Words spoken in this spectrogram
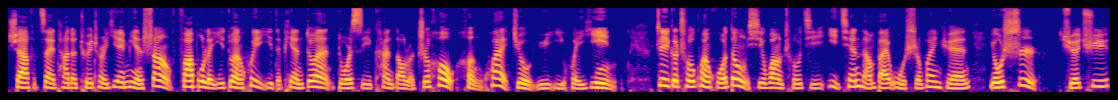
Schaaf 在他的 Twitter 页面上发布了一段会议的片段，Dorsey 看到了之后，很快就予以回应。这个筹款活动希望筹集一千两百五十万元，由市、学区。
